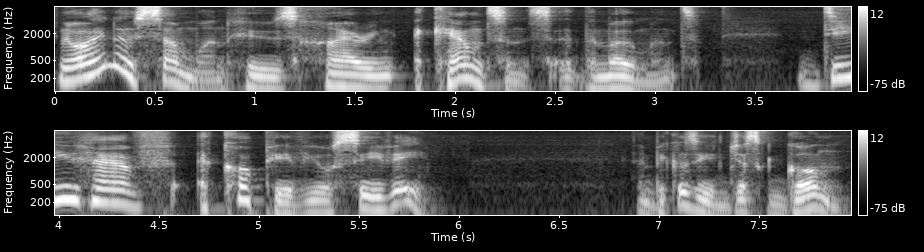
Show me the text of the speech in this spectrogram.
You know, I know someone who's hiring accountants at the moment. Do you have a copy of your CV? And because he had just gone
